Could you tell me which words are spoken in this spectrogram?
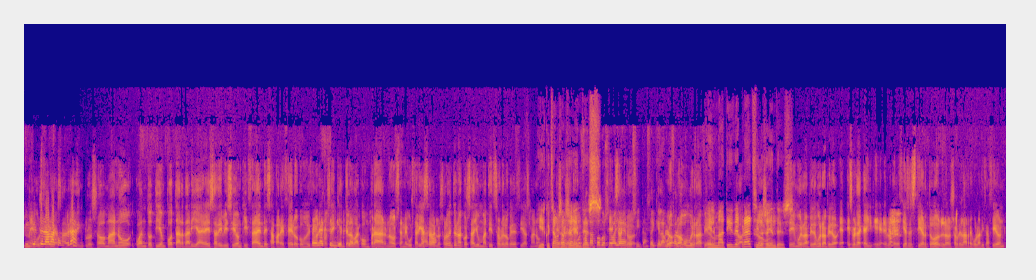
Me gustaría saber incluso, Manu, cuánto tiempo tardaría esa división quizá en desaparecer o como dice María José, quién te la va a comprar, ¿no? O sea, me gustaría saberlo. Solamente una cosa y un matiz sobre lo que decías, Manu. Y escuchamos a los oyentes. tampoco se vaya de rositas, ¿eh? que la lo, hago muy rápido. El matiz de Prats y los oyentes. Sí, muy rápido, muy rápido. Eh, es verdad que hay, eh, lo que decías es cierto sobre la regularización,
